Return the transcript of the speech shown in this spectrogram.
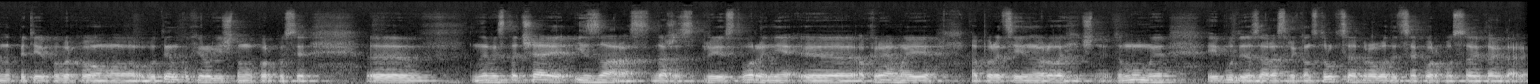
на п'ятиповерховому будинку хірургічному корпусі е, не вистачає і зараз, навіть при створенні е, окремої операційної урологічної. Тому ми і буде зараз реконструкція проводиться корпусу і так далі.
